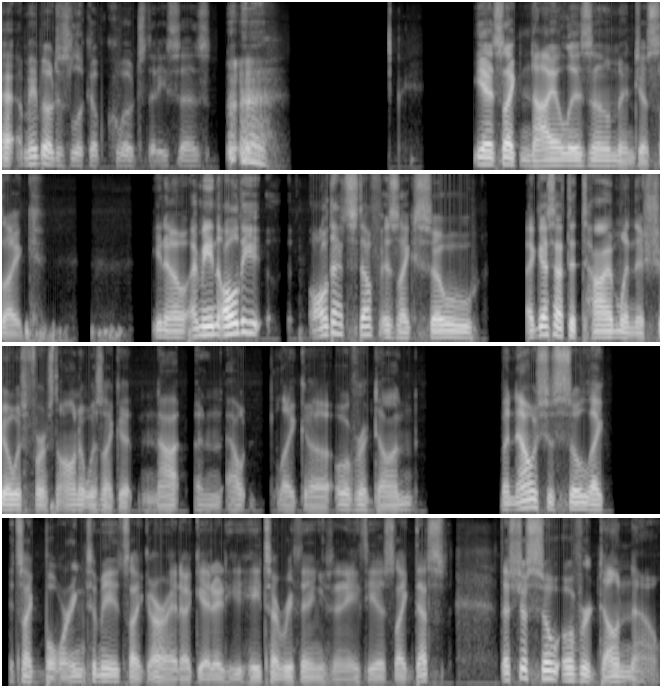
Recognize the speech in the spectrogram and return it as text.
uh, maybe I'll just look up quotes that he says. yeah, it's like nihilism and just like you know, I mean all the all that stuff is like so I guess at the time when this show was first on it was like a not an out like uh overdone but now it's just so like it's like boring to me. It's like, all right, I get it. He hates everything. He's an atheist. Like that's that's just so overdone now.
